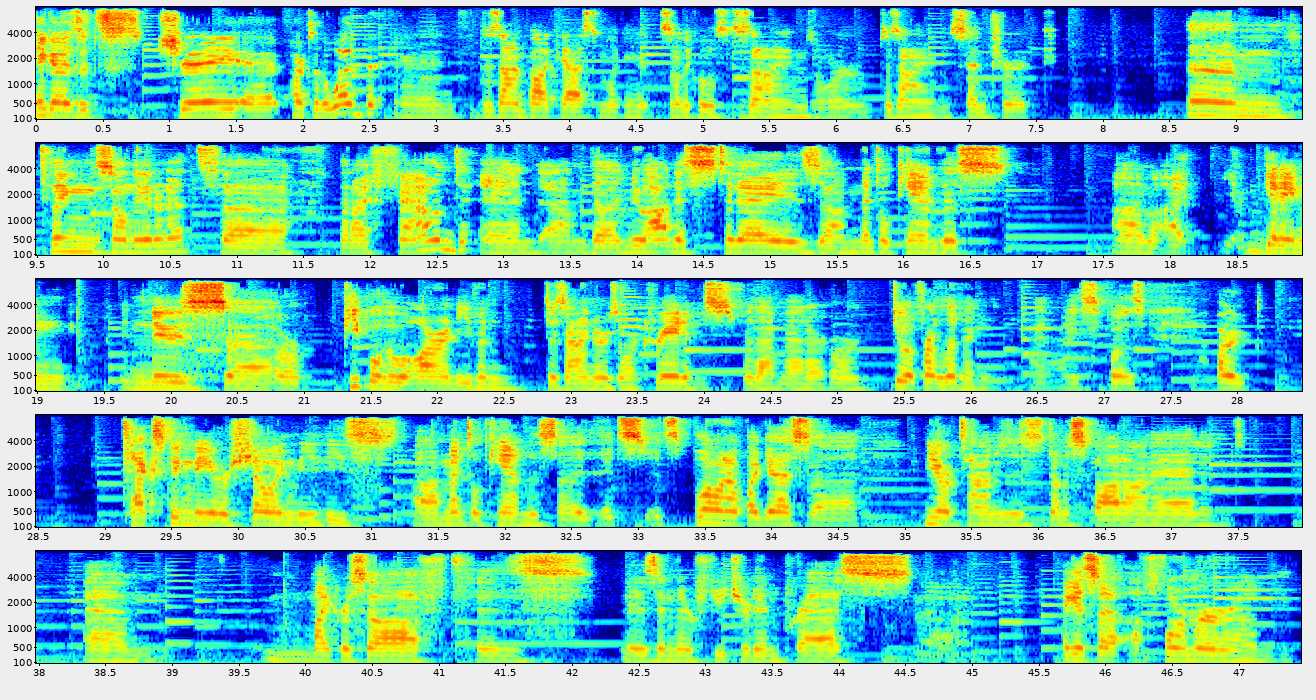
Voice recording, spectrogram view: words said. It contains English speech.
Hey guys, it's Jay at Parts of the Web and Design Podcast. I'm looking at some of the coolest designs or design centric um, things on the internet uh, that I found. And um, the new hotness today is um, Mental Canvas. Um, I, am getting news uh, or people who aren't even designers or creatives for that matter, or do it for a living, I, I suppose, are texting me or showing me these uh, mental canvas. Uh, it's it's blowing up, I guess. Uh, New York Times has done a spot on it, and um, Microsoft is is in their featured in press. Uh, I guess a, a former um,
